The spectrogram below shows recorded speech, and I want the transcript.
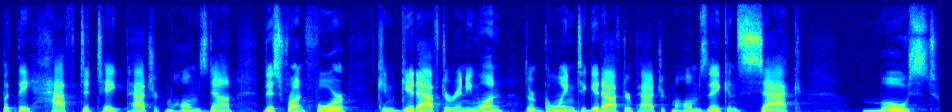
but they have to take Patrick Mahomes down. This front four can get after anyone. They're going to get after Patrick Mahomes. They can sack most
